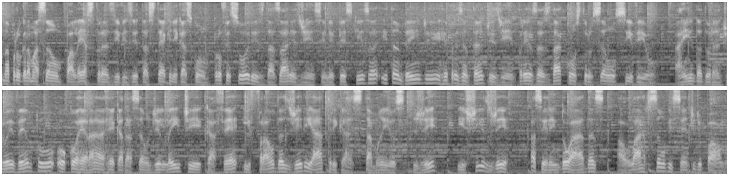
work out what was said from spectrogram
Na programação, palestras e visitas técnicas com professores das áreas de ensino e pesquisa e também de representantes de empresas da construção civil. Ainda durante o evento, ocorrerá a arrecadação de leite, café e fraldas geriátricas, tamanhos G e XG, a serem doadas ao Lar São Vicente de Paulo.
